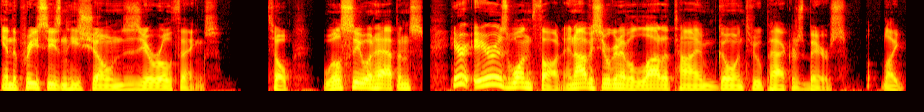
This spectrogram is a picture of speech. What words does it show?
in the preseason, he's shown zero things. So we'll see what happens. Here, here is one thought, and obviously we're gonna have a lot of time going through Packers Bears, like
